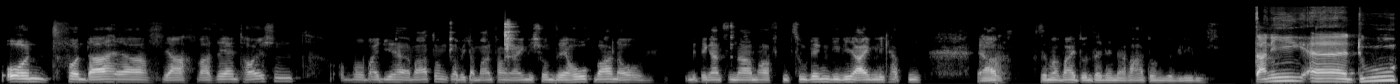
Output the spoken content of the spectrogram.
Und von daher, ja, war sehr enttäuschend, wobei die Erwartungen, glaube ich, am Anfang eigentlich schon sehr hoch waren, auch mit den ganzen namhaften Zugängen, die wir eigentlich hatten. Ja, sind wir weit unter den Erwartungen geblieben. Dani, äh, du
